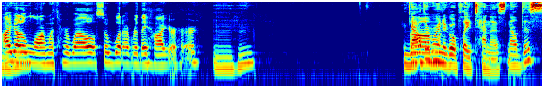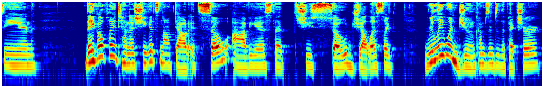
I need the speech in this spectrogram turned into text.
I got mm-hmm. along with her well, so whatever they hire her. Mm-hmm. now they're Um, going to go play tennis. Now, this scene, they go play tennis. She gets knocked out. It's so obvious that she's so jealous. Like, really, when June comes into the picture,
